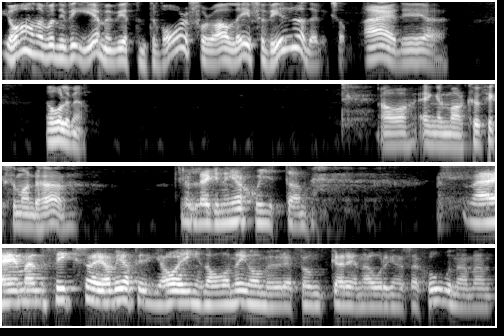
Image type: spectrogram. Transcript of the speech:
Ja, han har vunnit VM, men vet inte varför och alla är förvirrade liksom. Nej, det är... Jag håller med. Ja, Engelmark, hur fixar man det här? Lägg ner skiten. Nej, men fixa, jag vet inte, jag har ingen aning om hur det funkar i den här organisationen, men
